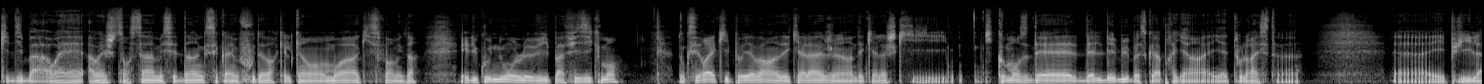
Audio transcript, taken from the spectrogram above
qui dit bah ouais ah ouais je sens ça mais c'est dingue c'est quand même fou d'avoir quelqu'un en moi qui se forme etc et du coup nous on le vit pas physiquement donc c'est vrai qu'il peut y avoir un décalage un décalage qui commence dès, le début parce qu'après il y a, tout le reste euh, euh, et puis le,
